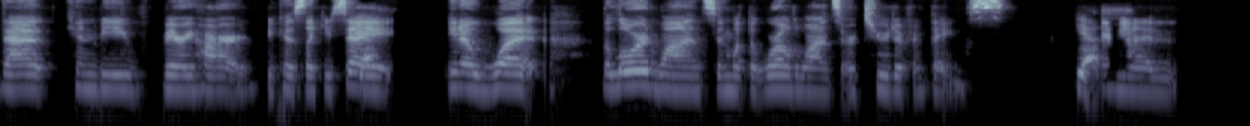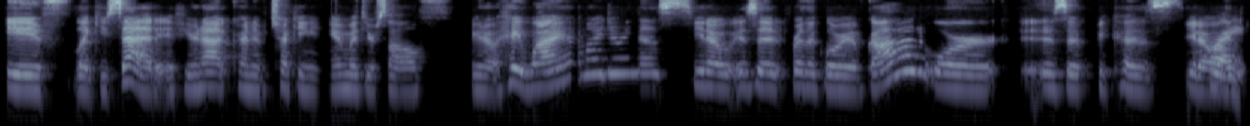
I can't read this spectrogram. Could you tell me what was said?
that can be very hard because, like you say, yes. you know what the Lord wants and what the world wants are two different things. Yes. And if, like you said, if you're not kind of checking in with yourself you know, hey, why am I doing this? You know, is it for the glory of God or is it because, you know, right.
